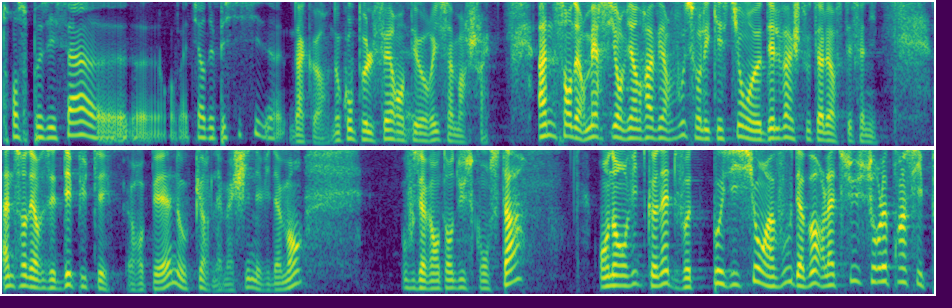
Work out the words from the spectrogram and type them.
transposer ça euh, en matière de pesticides. D'accord. Donc on peut le faire en théorie, ça marcherait. Anne Sander, merci. On reviendra vers vous sur les questions euh, d'élevage tout à l'heure, Stéphanie. Anne Sander, vous êtes députée européenne, au cœur de la machine évidemment. Vous avez entendu ce constat. On a envie de connaître votre position à vous d'abord là-dessus, sur le principe.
